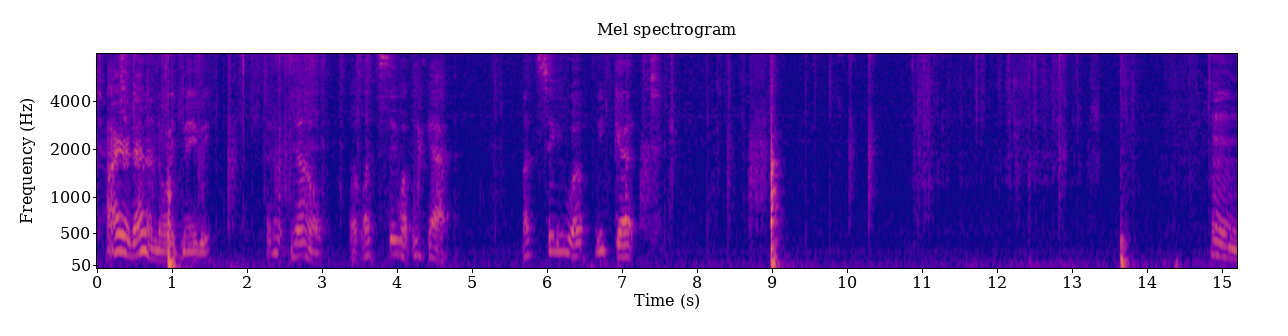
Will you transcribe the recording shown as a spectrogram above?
tired and annoyed maybe I don't know but let's see what we get let's see what we get hmm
